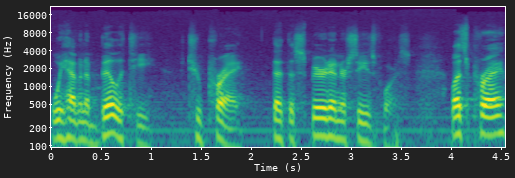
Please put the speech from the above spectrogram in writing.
we have an ability to pray, that the Spirit intercedes for us. Let's pray.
